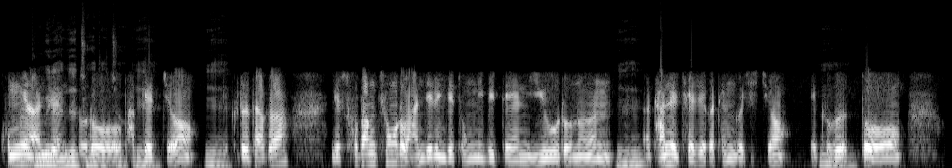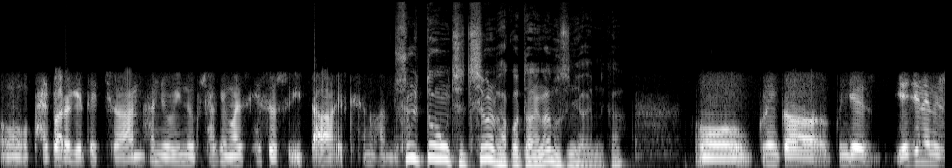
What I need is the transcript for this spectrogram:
국민안전처로 됐죠. 바뀌었죠. 예, 그러다가 이제 소방청으로 완전히 이제 독립이 된 이후로는 단일 체제가 된 것이죠. 예, 그것도 어, 발빠르게 대처한 한 요인으로 작용했을 수 있다 이렇게 생각합니다. 출동 지침을 바꿨다는 건 무슨 이야기입니까? 어, 그러니까, 이제, 예전에는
